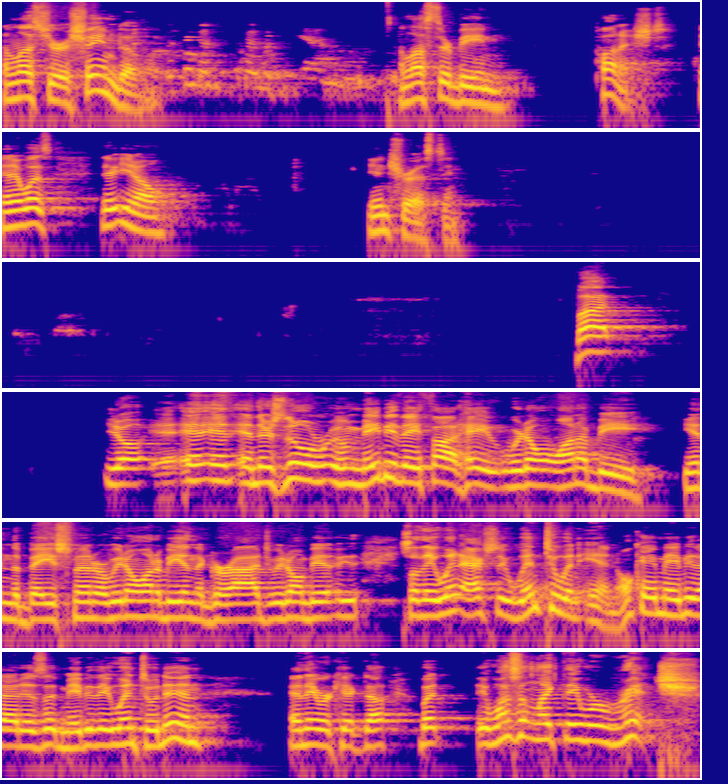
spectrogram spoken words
unless you're ashamed of them, unless they're being punished. And it was, you know, interesting. But, you know, and, and there's no room. Maybe they thought, hey, we don't want to be in the basement or we don't want to be in the garage. We don't be. So they went actually went to an inn. Okay, maybe that is it. Maybe they went to an inn and they were kicked out. But it wasn't like they were rich.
